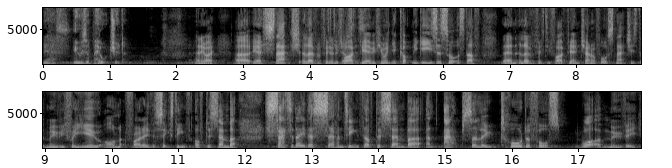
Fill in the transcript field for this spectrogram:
Yes. He was a pilchard. Anyway, uh, yeah, Snatch, eleven Doing it fifty-five justice. p.m. If you want your Cockney geezer sort of stuff, then eleven fifty-five p.m. Channel Four Snatch is the movie for you on Friday the sixteenth of December. Saturday the seventeenth of December, an absolute tour de force. What a movie!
